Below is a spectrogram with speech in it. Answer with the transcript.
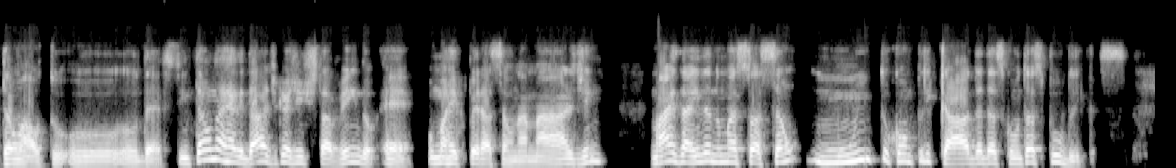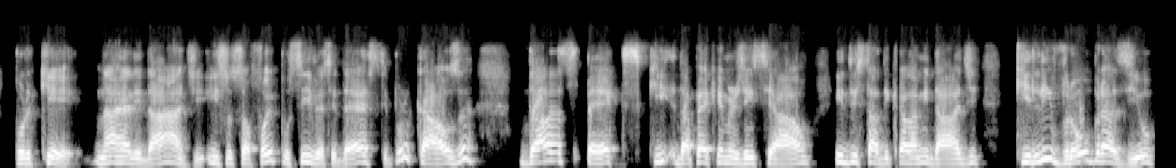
tão alto o, o déficit. Então, na realidade, o que a gente está vendo é uma recuperação na margem, mas ainda numa situação muito complicada das contas públicas porque, na realidade, isso só foi possível, esse déficit, por causa das PECs, que, da PEC emergencial e do estado de calamidade, que livrou o Brasil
